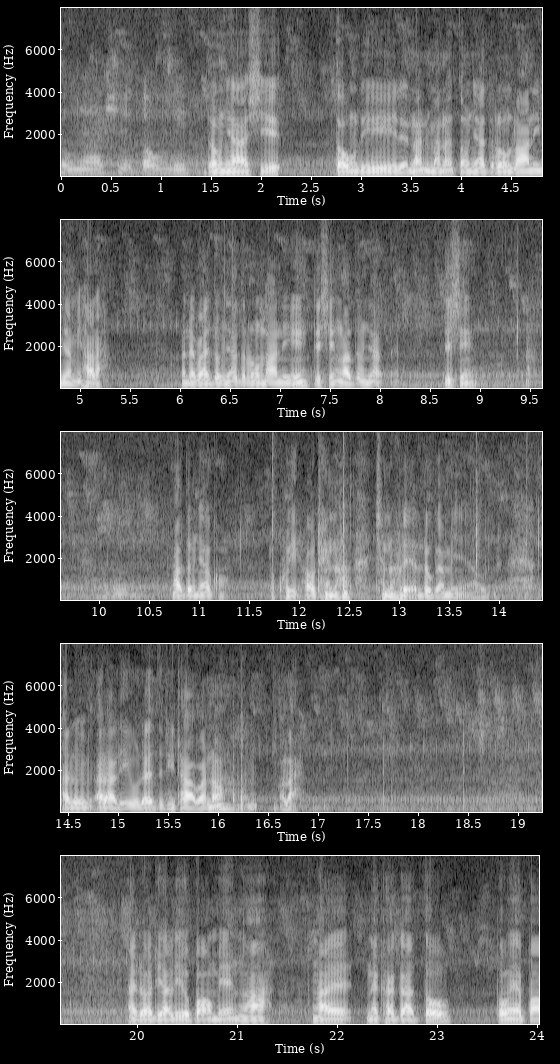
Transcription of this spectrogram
3ည8 3 4 3ည8 3 4တဲ့နော်ဒီမှာနော်3ည3လုံးလာနေပြန်ပြီဟာလားမနေ့ပိုင်း3ည3လုံးလာနေတရှင်5 3ညတရှင်5 3ညခွန်အခွေးဟုတ်တယ်နော်ကျွန်တော်လည်းအလုတ်ကမင်းဟုတ် အဲ့လိုအဲ့ဒါလေးကိုလည်းသတိထားပါနော်ဟုတ်လားအဲ့တော့ဒီဟာလေးကိုပေါင်းမယ်9 9ရဲ့နှစ်ခက်က3 3ရဲ့ပါ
